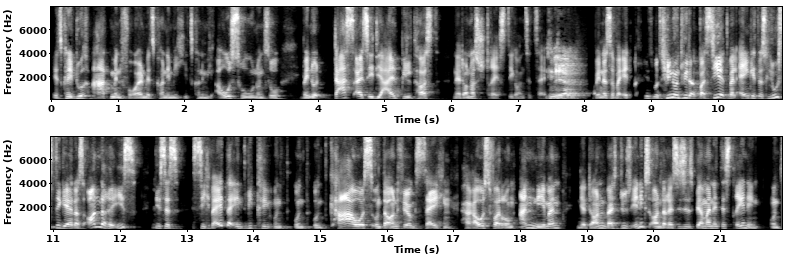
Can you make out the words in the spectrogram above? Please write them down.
jetzt kann ich durchatmen vor allem, jetzt kann ich mich, jetzt kann ich mich ausruhen und so. Wenn du das als Idealbild hast, na, dann hast du Stress die ganze Zeit. Ja. Wenn das aber etwas ist, was hin und wieder passiert, weil eigentlich das Lustige ja das andere ist, dieses sich weiterentwickeln und, und, und Chaos unter Anführungszeichen Herausforderung annehmen, ja dann weißt du, ist eh nichts anderes. Es ist permanentes Training. Und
